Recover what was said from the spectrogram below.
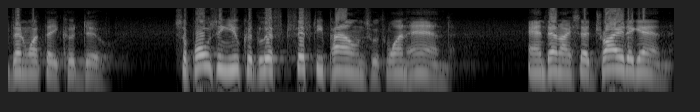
than what they could do. Supposing you could lift 50 pounds with one hand, and then I said, try it again,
